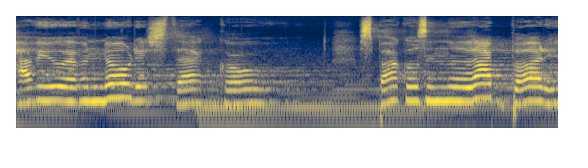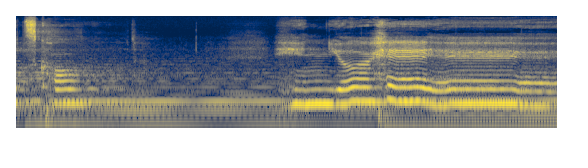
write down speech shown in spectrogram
Have you ever noticed that gold sparkles in the light, but it's cold in your hands?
